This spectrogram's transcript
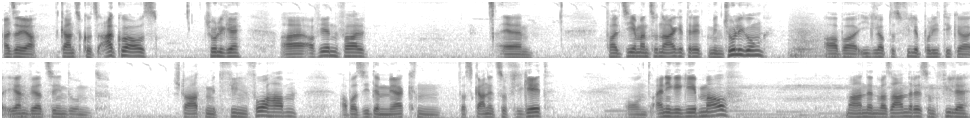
Also ja, ganz kurz Akku aus. Entschuldige. Äh, auf jeden Fall, ähm, falls jemand zu nahe getreten bin, Entschuldigung. Aber ich glaube, dass viele Politiker ehrenwert sind und starten mit vielen Vorhaben, aber sie dann merken, dass gar nicht so viel geht. Und einige geben auf, machen dann was anderes und viele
